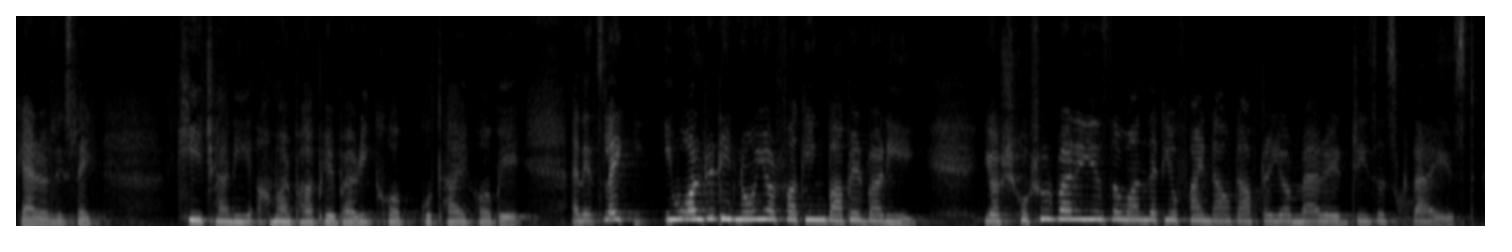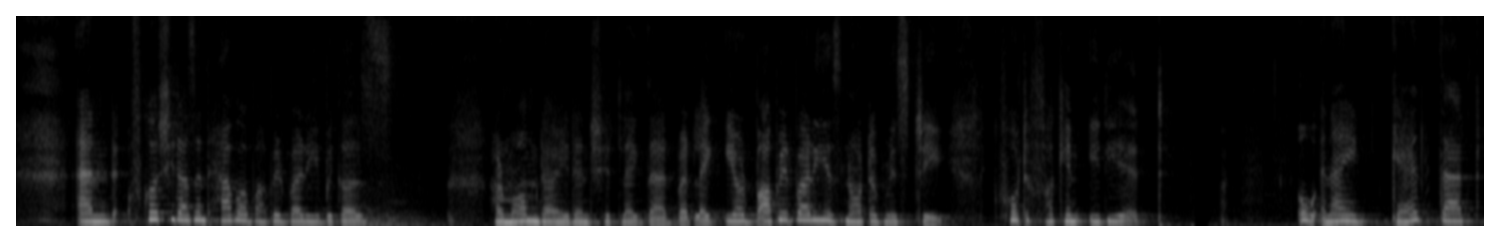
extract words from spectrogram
Carol is like, কি জানি আমার বাপের বাড়ি কোথায় হবে and it's like you already know your fucking বাপের body. your shoshur bari is the one that you find out after you're married jesus christ and of course she doesn't have a baper bari because her mom died and shit like that. But like your Bapir Bari is not a mystery. Like, what a fucking idiot. Oh, and I get that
